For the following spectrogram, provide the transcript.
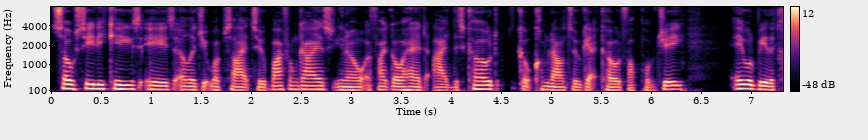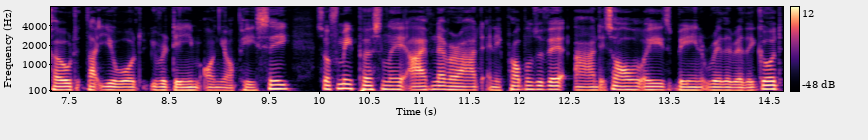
So CD Keys is a legit website to buy from guys, you know, if I go ahead, add this code, go come down to get code for PUBG, it would be the code that you would redeem on your PC. So for me personally, I've never had any problems with it and it's always been really, really good.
